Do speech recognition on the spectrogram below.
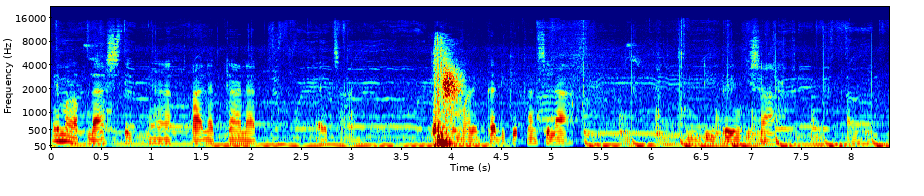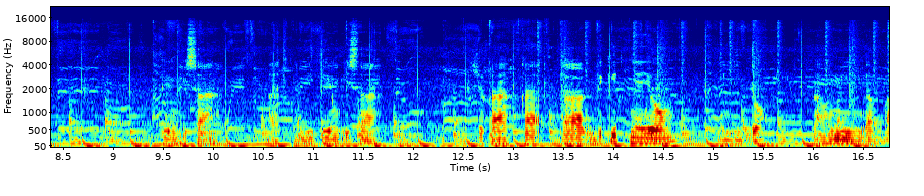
may mga plastic na kalat-kalat kahit saan. Tumalig kadikit lang sila. Dito yung isa. Ito yung isa. At nandito yung isa. Tsaka ka, kadikit niya yung nandito na humihinga pa.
